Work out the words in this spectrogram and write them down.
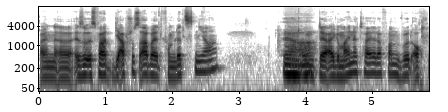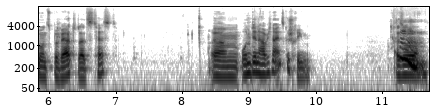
Ein, äh, also es war die Abschlussarbeit vom letzten Jahr Ja. und der allgemeine Teil davon wird auch für uns bewertet als Test. Ähm, und den habe ich eine 1 geschrieben. Also Hm.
